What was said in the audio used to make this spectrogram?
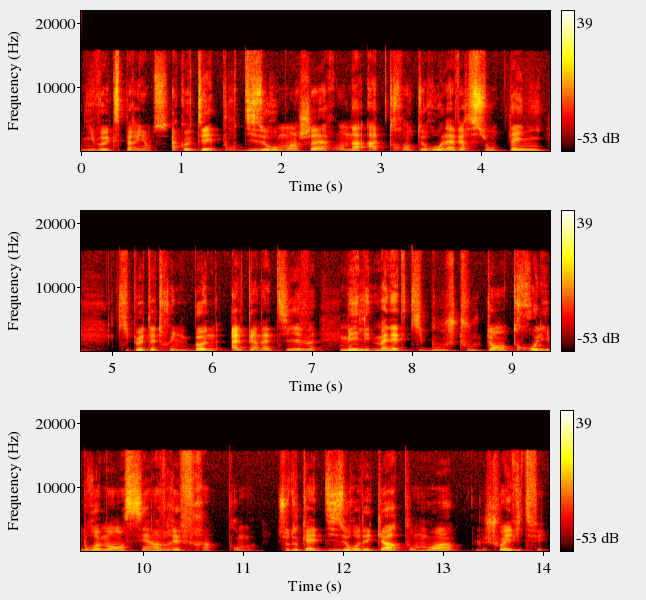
niveau expérience. À côté, pour 10 euros moins cher, on a à 30 euros la version Tiny qui peut être une bonne alternative, mais les manettes qui bougent tout le temps trop librement, c'est un vrai frein pour moi. Surtout qu'à 10 euros d'écart, pour moi, le choix est vite fait.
